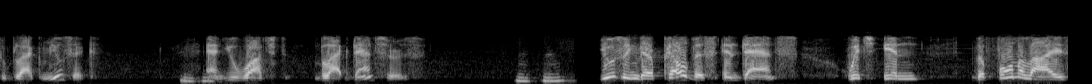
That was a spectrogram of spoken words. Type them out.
to black music mm-hmm. and you watched black dancers mm-hmm. using their pelvis in dance, which in the formalized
